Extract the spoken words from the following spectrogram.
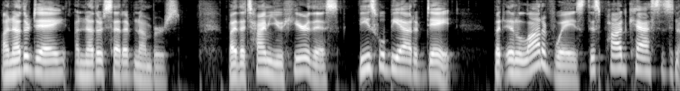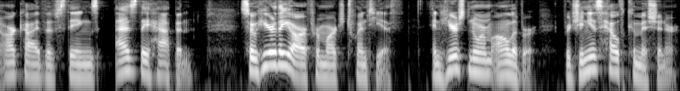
Another day, another set of numbers. By the time you hear this, these will be out of date, but in a lot of ways, this podcast is an archive of things as they happen. So here they are for March 20th. And here's Norm Oliver, Virginia's Health Commissioner.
